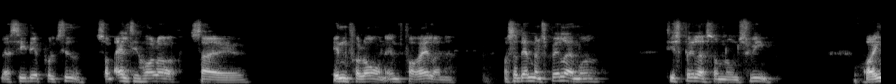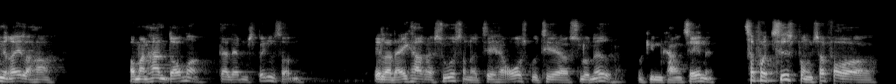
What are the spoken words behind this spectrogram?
lad os sige, det er politiet, som altid holder sig øh, inden for loven, inden for reglerne. Og så dem, man spiller imod, de spiller som nogle svin. Og ingen regler har. Og man har en dommer, der lader dem spille sådan. Eller der ikke har ressourcerne til at have overskud til at slå ned og give dem karantæne. Så på et tidspunkt, så får,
